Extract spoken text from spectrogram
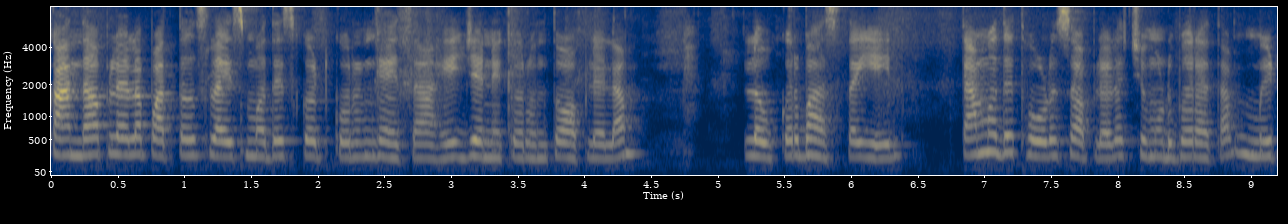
कांदा आपल्याला पातळ स्लाईसमध्येच कट करून घ्यायचा आहे जेणेकरून तो आपल्याला लवकर भाजता येईल. त्यामध्ये थोडंसं आपल्याला चिमूटभर आता मीठ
